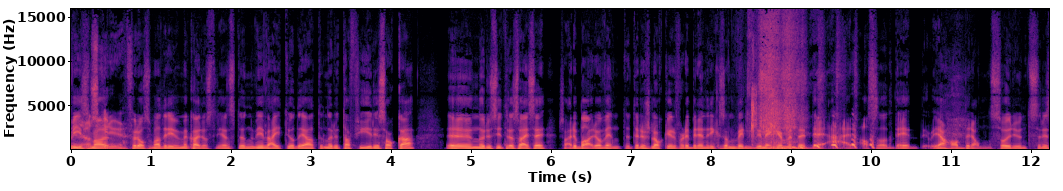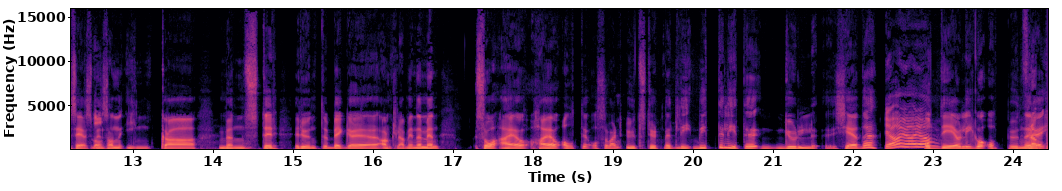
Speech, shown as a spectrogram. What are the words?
vi begynner å skru. for oss som har drevet med karosseri en stund, vi veit jo det at når du tar fyr i sokka, eh, når du sitter og sveiser, så er det bare å vente til det slokker, for det brenner ikke så veldig lenge. Men det, det er altså det, Jeg har brannsår rundt, så det ser ut som en sånn inka-mønster rundt begge anklene mine. Men så jeg, har jeg jo alltid også vært utstyrt med et li, bitte lite gullkjede. Ja, ja, ja. Og det å ligge oppunder inn,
